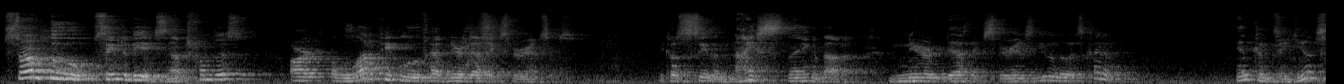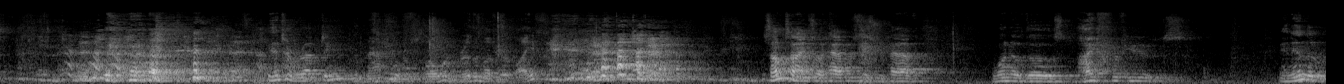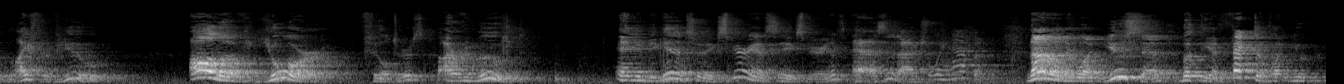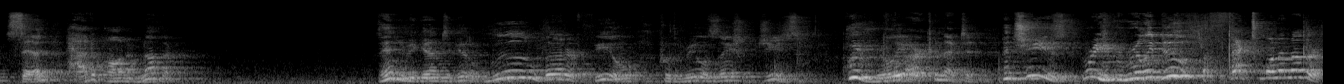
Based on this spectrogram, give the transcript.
Some who seem to be exempt from this are a lot of people who've had near death experiences. Because, see, the nice thing about a near death experience, even though it's kind of inconvenient, interrupting the natural flow and rhythm of your life. Sometimes what happens is you have one of those life reviews. And in the life review, all of your filters are removed. And you begin to experience the experience as it actually happened. Not only what you said, but the effect of what you said had upon another. Then you begin to get a little better feel for the realization, geez, we really are connected. And geez, we really do affect one another.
